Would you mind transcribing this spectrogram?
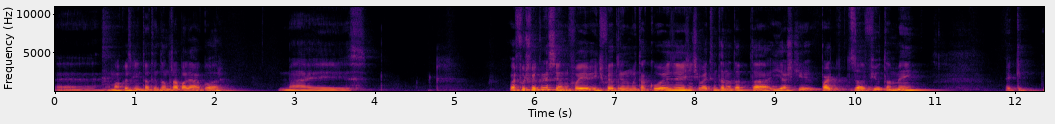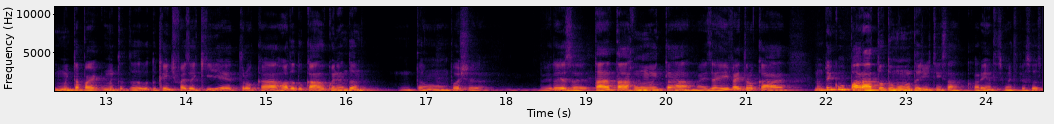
É uma coisa que a gente está tentando trabalhar agora. Mas o iFood foi crescendo, foi, a gente foi aprendendo muita coisa e a gente vai tentando adaptar. E acho que parte do desafio também é que muita parte muito do, do, que a gente faz aqui é trocar a roda do carro ele andando. Então, poxa, beleza, tá, tá ruim, tá, mas aí vai trocar. Não tem como parar todo mundo, a gente tem, sei 40, 50 pessoas.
